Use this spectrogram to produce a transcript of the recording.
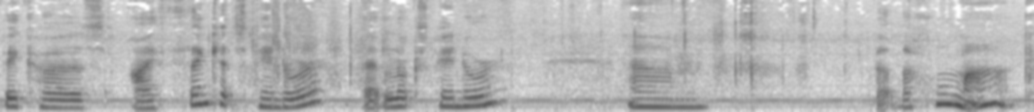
because I think it's Pandora. It looks Pandora. Um, but the hallmark,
